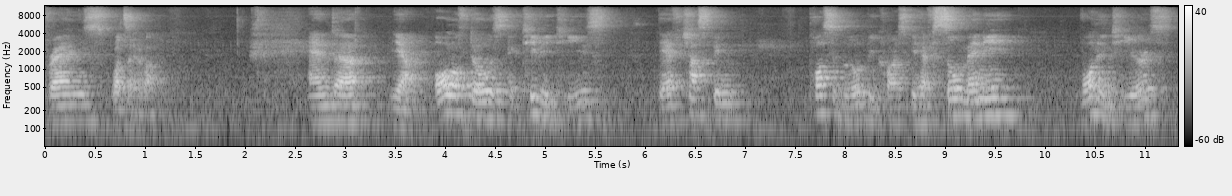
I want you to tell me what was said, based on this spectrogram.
friends, whatsoever. And uh, yeah, all of those activities, they have just been possible because we have so many volunteers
